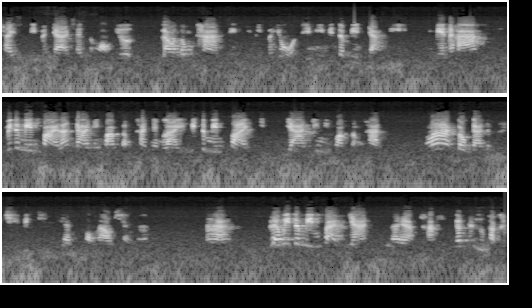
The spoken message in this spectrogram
ใช้สติปัญญาใช้สมองเยอะ เราต้องทานสิ่งที่มีประโยชน์ที่มีวิตามินอย่างดีเห็นไหมนะคะ วิตามินฝ่ายร่างกายมีความสำคัญอย่างไร วิตามินฝ่ายจิตวิญญาณยิ่งมีความสำคัญ มากต่อการดำเนินชีวิตที่เรียนของเราใช่ไหมนะคะแล้ววิตามินฝ่ายวิญญาณคืออะไรอะคะก็คือพระค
